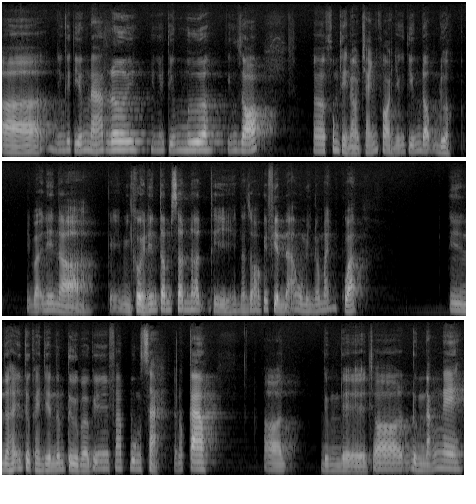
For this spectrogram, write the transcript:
uh, những cái tiếng lá rơi những cái tiếng mưa tiếng gió. Uh, không thể nào tránh khỏi những tiếng động được vì vậy nên là cái mình khởi lên tâm sân hận thì là do cái phiền não của mình nó mạnh quá. Thì hãy thực hành thiền tâm từ vào cái pháp buông xả cho nó cao. À, đừng để cho đừng lắng nghe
